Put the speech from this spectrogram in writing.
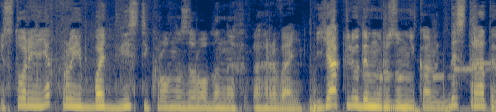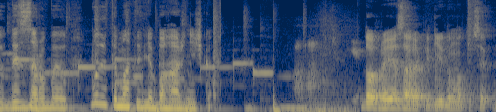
Історія, як проїбать 200 кровно зароблених гривень. Як люди му розумні кажуть, десь стратив, десь заробив. Будете мати для багажничка. Ага. Добре, я зараз під'їду мотоцикл.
